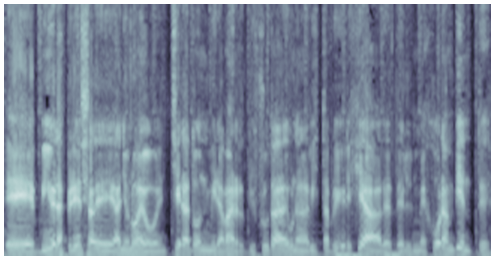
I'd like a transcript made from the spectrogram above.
Eh, vive la experiencia de Año Nuevo en Sheraton Miramar. Disfruta de una vista privilegiada desde el mejor ambiente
